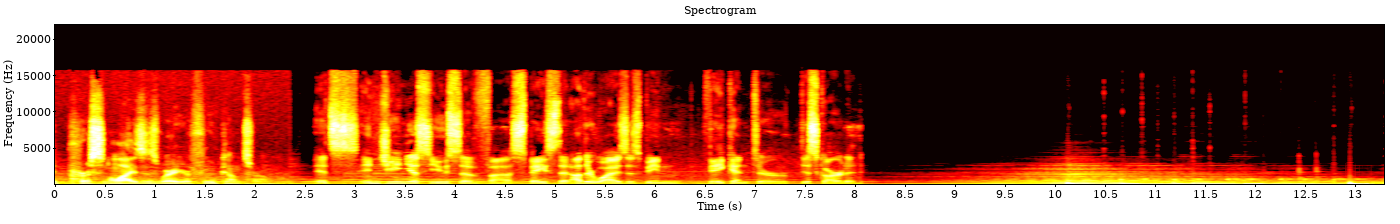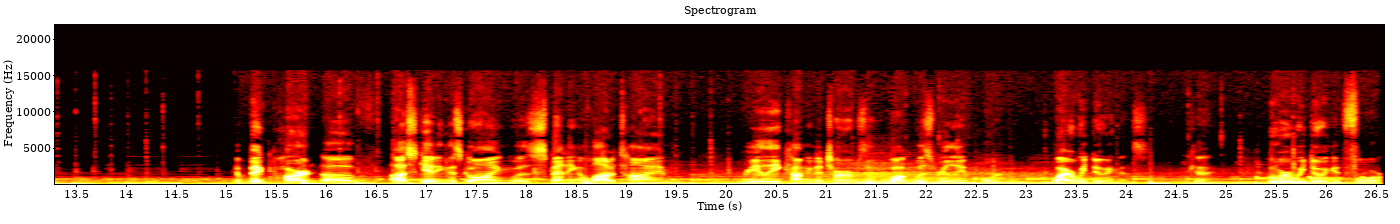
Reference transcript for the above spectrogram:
it personalizes where your food comes from. It's ingenious use of uh, space that otherwise has been vacant or discarded. A big part of us getting this going was spending a lot of time really coming to terms of what was really important. Why are we doing this? Okay. Who are we doing it for?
